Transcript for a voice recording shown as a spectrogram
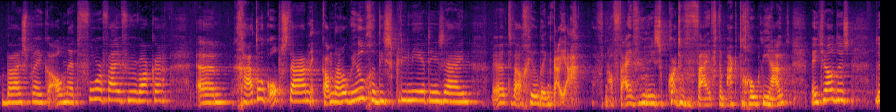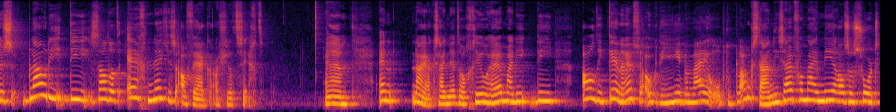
bij wijze van spreken al net voor vijf uur wakker. Um, gaat ook opstaan, kan daar ook heel gedisciplineerd in zijn. Uh, terwijl Geel denkt, nou ja, of nou vijf uur is kwart over vijf, dat maakt toch ook niet uit. Weet je wel, dus, dus blauw die, die zal dat echt netjes afwerken als je dat zegt. Um, en nou ja, ik zei net al geel, hè, maar die, die, al die kennis, ook die hier bij mij op de plank staan, die zijn voor mij meer als een soort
